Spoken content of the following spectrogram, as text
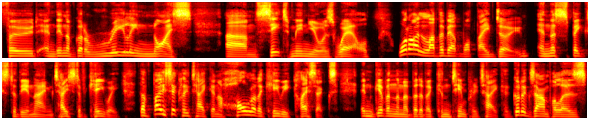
food, and then they've got a really nice um, set menu as well. What I love about what they do, and this speaks to their name, Taste of Kiwi, they've basically taken a whole lot of Kiwi classics and given them a bit of a contemporary take. A good example is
